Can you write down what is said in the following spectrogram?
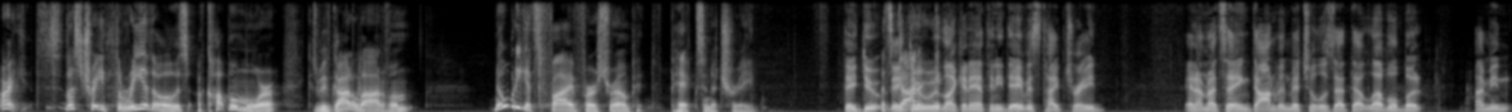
All right, let's trade three of those, a couple more because we've got a lot of them. Nobody gets five first round p- picks in a trade. They do. That's they gotta do be- in like an Anthony Davis type trade. And I'm not saying Donovan Mitchell is at that level, but I mean,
